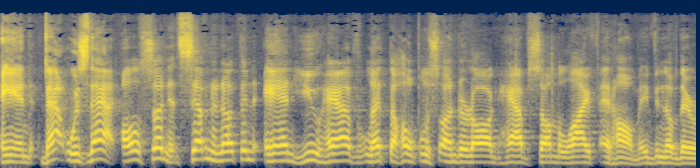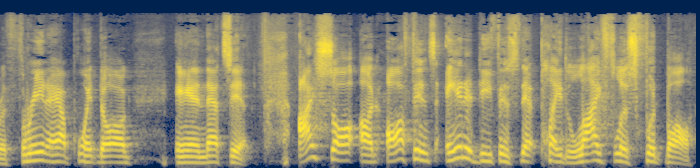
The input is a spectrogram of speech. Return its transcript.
And that was that. All of a sudden, it's seven to nothing, and you have let the hopeless underdog have some life at home, even though they're a three and a half point dog and that's it. I saw an offense and a defense that played lifeless football.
